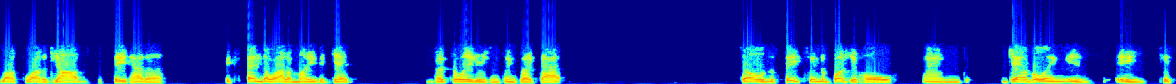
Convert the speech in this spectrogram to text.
lost a lot of jobs. The state had to expend a lot of money to get ventilators and things like that. So the state's in the budget hole, and gambling is a just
